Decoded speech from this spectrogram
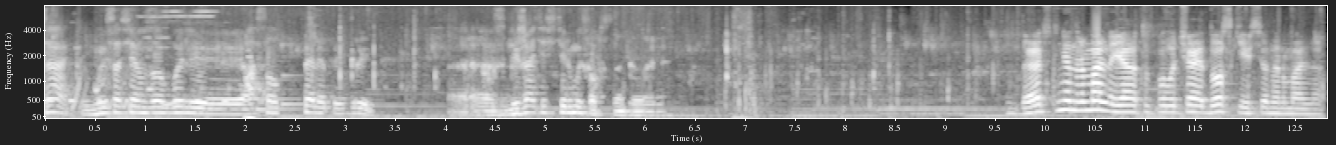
Так, мы совсем забыли основную цель этой игры. Э, Сбежать из тюрьмы, собственно говоря. Да это мне нормально, я тут получаю доски и все нормально.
